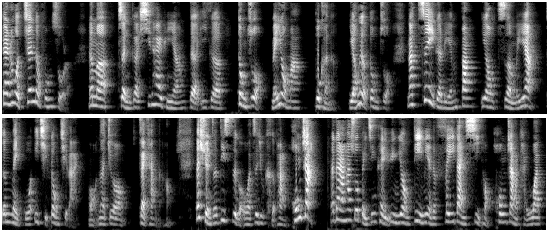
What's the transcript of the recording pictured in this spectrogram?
但如果真的封锁了，那么整个西太平洋的一个动作没有吗？不可能，也会有动作。那这个联邦要怎么样跟美国一起动起来？哦，那就要再看了哈。那选择第四个，哇，这就可怕了，轰炸。那当然，他说北京可以运用地面的飞弹系统轰炸台湾，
